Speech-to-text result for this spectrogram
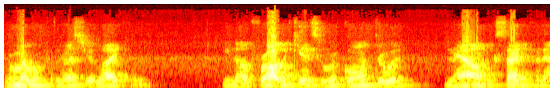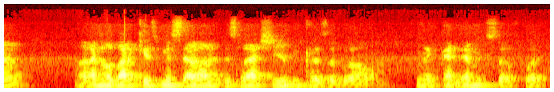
remember for the rest of your life. And you know, for all the kids who are going through it now, I'm excited for them. Uh, I know a lot of kids missed out on it this last year because of um, you know, like pandemic stuff, but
